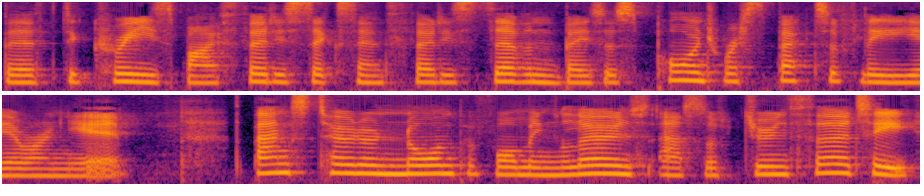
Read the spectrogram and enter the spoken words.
Both decreased by 36 and 37 basis points respectively year on year. The bank's total non-performing loans as of June 30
